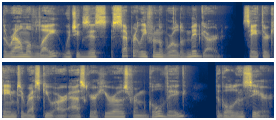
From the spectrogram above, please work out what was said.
the realm of light, which exists separately from the world of Midgard. Seiðr came to rescue our Askr heroes from Gullveig, the Golden Seer.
